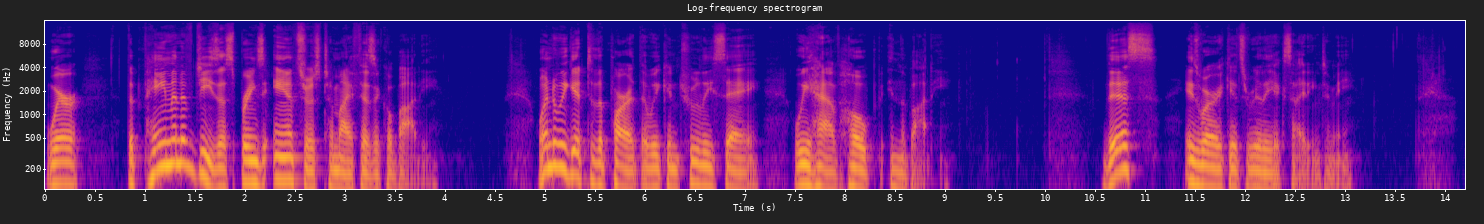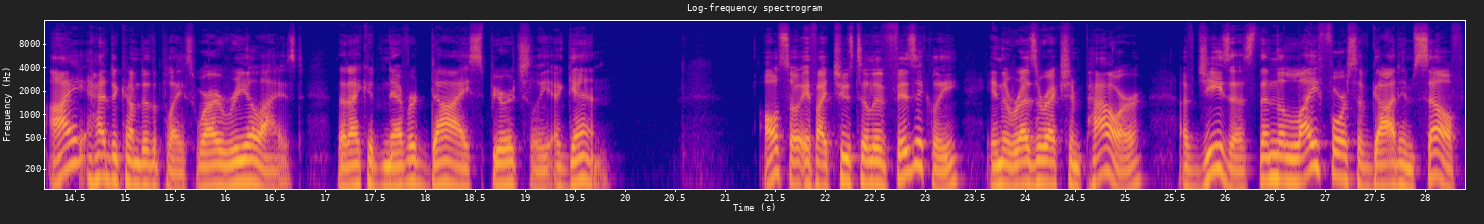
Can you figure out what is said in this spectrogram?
where the payment of Jesus brings answers to my physical body. When do we get to the part that we can truly say we have hope in the body? This is where it gets really exciting to me. I had to come to the place where I realized that I could never die spiritually again. Also, if I choose to live physically in the resurrection power of Jesus, then the life force of God Himself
